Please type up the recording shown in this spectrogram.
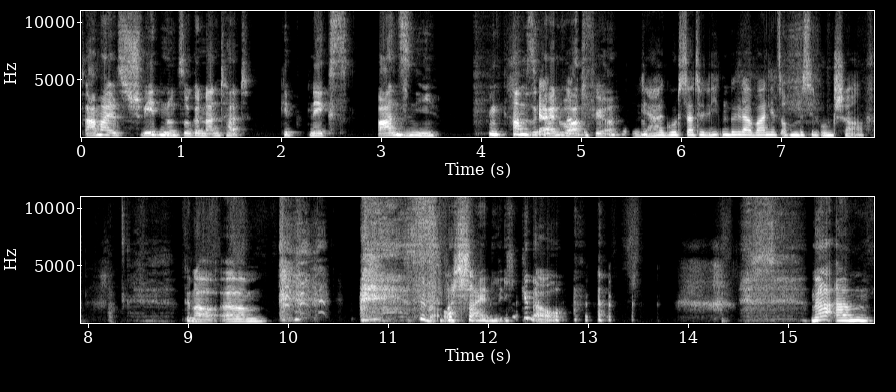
damals Schweden und so genannt hat. Gibt nichts. Wahnsinnig. Haben sie kein Wort für. Ja, gut, Satellitenbilder waren jetzt auch ein bisschen unscharf. Genau. Ähm, genau. Wahrscheinlich, genau. Na, ähm,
